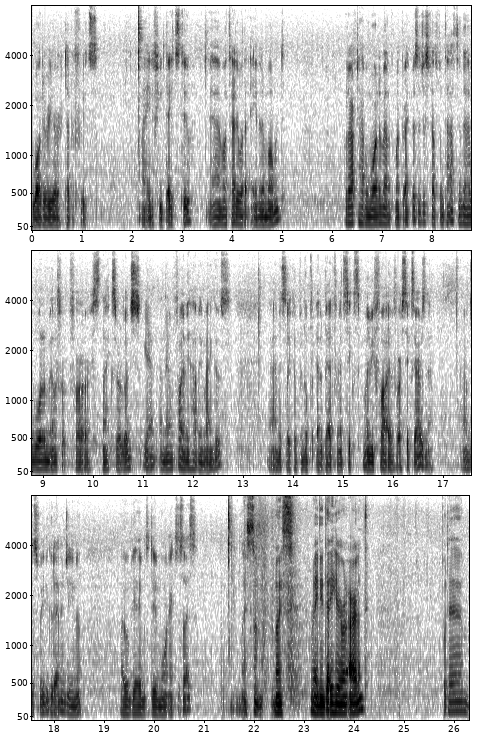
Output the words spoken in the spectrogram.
waterier type of fruits. I ate a few dates too. Um, I'll tell you what I ate in a moment. But after having watermelon for my breakfast, I just felt fantastic. Then a watermelon for, for snacks or lunch again, and now I'm finally having mangoes. And it's like I've been up out of bed for six, maybe five or six hours now. I'm just really good energy, you know. I will be able to do more exercise. Nice sunny, nice rainy day here in Ireland. But um,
